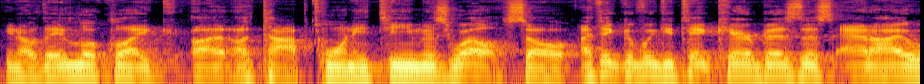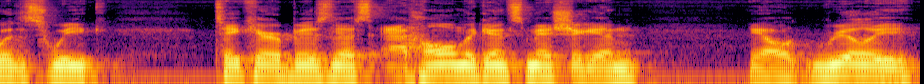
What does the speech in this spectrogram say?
you know they look like a, a top 20 team as well. So I think if we could take care of business at Iowa this week, take care of business at home against Michigan, you know, really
